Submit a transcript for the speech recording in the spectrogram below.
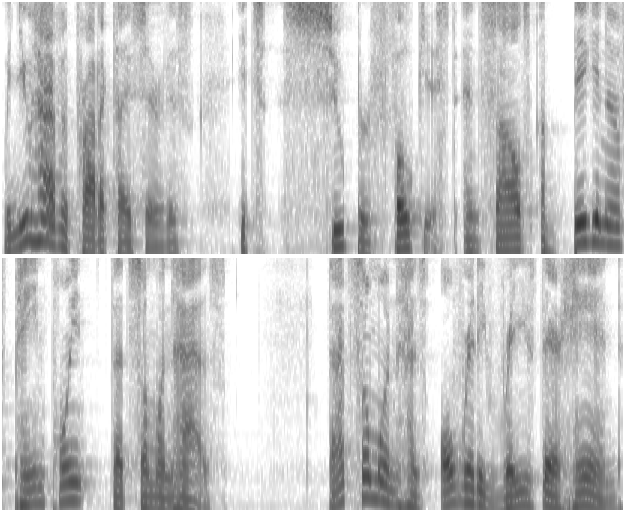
When you have a productized service, it's super focused and solves a big enough pain point that someone has. That someone has already raised their hand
